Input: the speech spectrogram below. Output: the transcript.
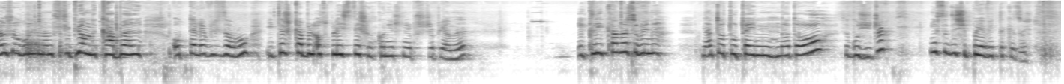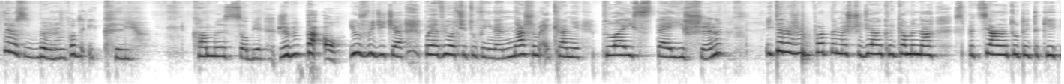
Ja już ogólnie mam przyczepiony kabel od telewizoru i też kabel od PlayStation koniecznie przyczepiamy. I klikamy sobie na, na to tutaj, na to, guziczek i wtedy się pojawia takie coś. Teraz biorę pod i klikam klikamy sobie, żeby pa... O, już widzicie, pojawiło się tutaj na naszym ekranie PlayStation. I teraz, żeby potem jeszcze działa, klikamy na specjalny tutaj taki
